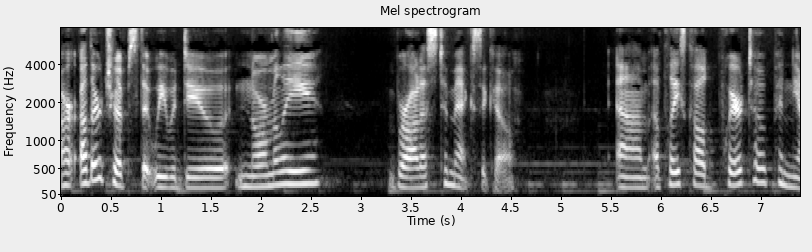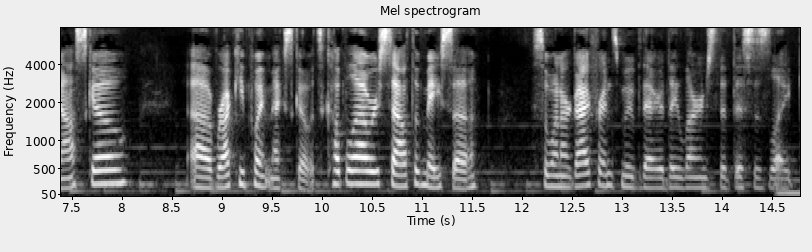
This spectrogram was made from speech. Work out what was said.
our other trips that we would do normally brought us to Mexico, um, a place called Puerto Penasco, uh, Rocky Point, Mexico. It's a couple hours south of Mesa. So, when our guy friends moved there, they learned that this is like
